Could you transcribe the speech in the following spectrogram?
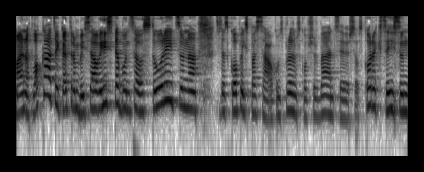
mainot lokāciju, katram bija sava istaba un savs stūrītis. Un, tas ir kopīgs pasākums. Protams, kopš ir bērns, jau ir savas korekcijas, un,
